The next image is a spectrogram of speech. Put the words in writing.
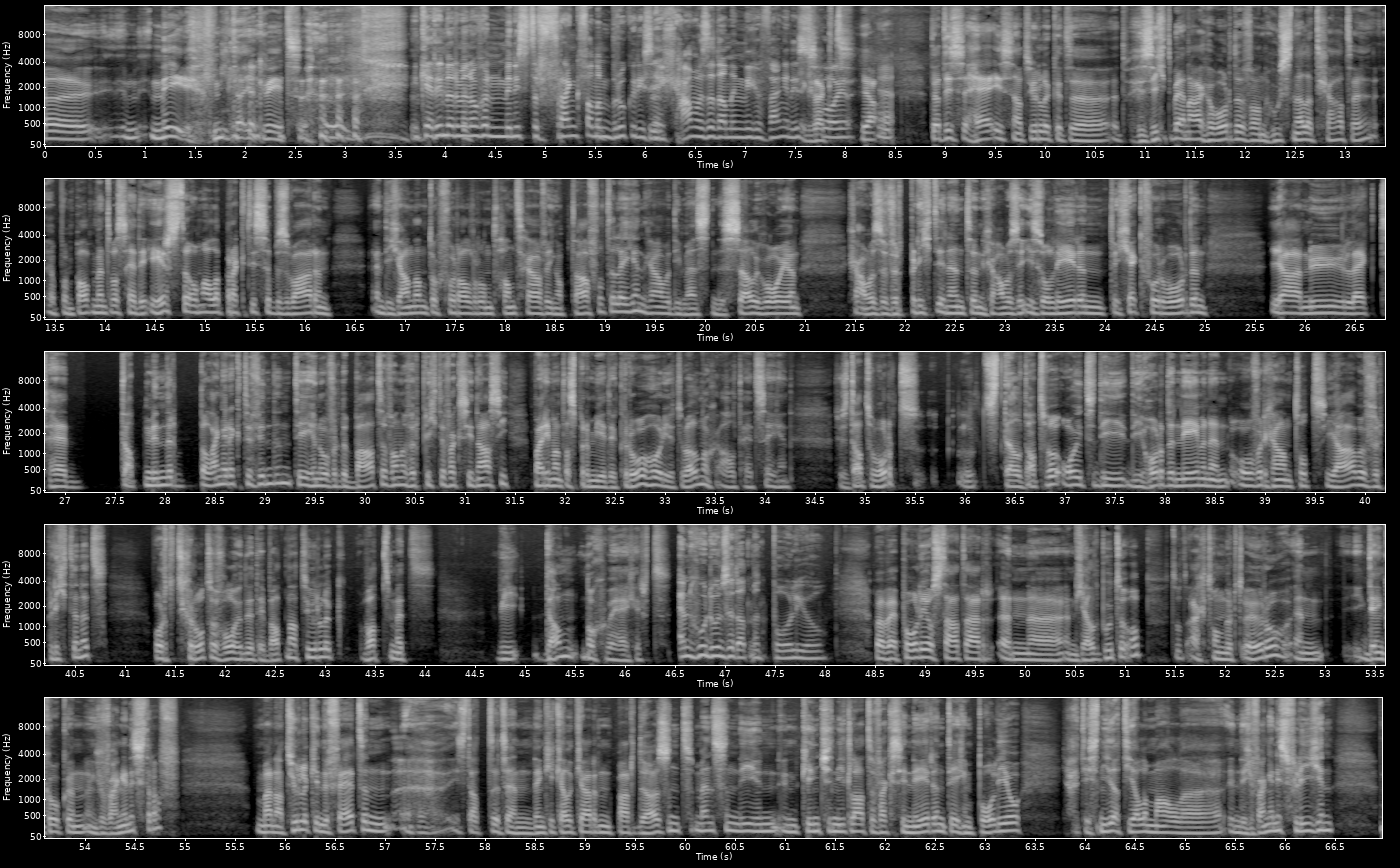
nee, niet dat ik weet. ik herinner me nog een minister Frank van den Broeke die zei: gaan we ze dan in de gevangenis exact, gooien? Ja. ja. Dat is, hij is natuurlijk het, uh, het, gezicht bijna geworden van hoe snel het gaat. Hè. Op een bepaald moment was hij de eerste om alle praktische bezwaren, en die gaan dan toch vooral rond handhaving op tafel te leggen. Gaan we die mensen in de cel gooien? Gaan we ze verplicht inenten? Gaan we ze isoleren? Te gek voor woorden. Ja, nu lijkt hij dat minder belangrijk te vinden tegenover de baten van een verplichte vaccinatie. Maar iemand als premier De Croo hoor je het wel nog altijd zeggen. Dus dat wordt, stel dat we ooit die, die horde nemen en overgaan tot ja, we verplichten het, wordt het grote volgende debat natuurlijk. Wat met wie dan nog weigert. En hoe doen ze dat met polio? Wel, bij polio staat daar een, uh, een geldboete op, tot 800 euro. En ik denk ook een, een gevangenisstraf. Maar natuurlijk, in de feiten uh, is dat, er zijn denk ik elk jaar een paar duizend mensen die hun, hun kindje niet laten vaccineren tegen polio. Ja, het is niet dat die allemaal uh, in de gevangenis vliegen.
